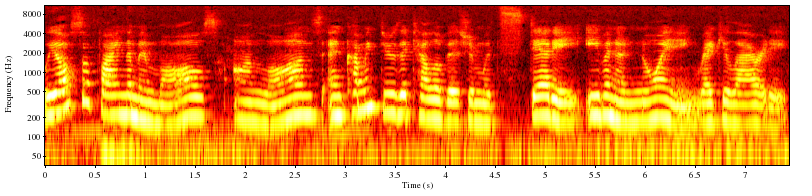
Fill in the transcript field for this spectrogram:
We also find them in malls, on lawns, and coming through the television with steady, even annoying regularity.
